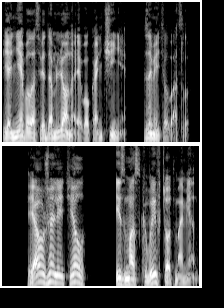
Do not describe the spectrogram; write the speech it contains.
Я не был осведомлен о его кончине», — заметил Вацлав. «Я уже летел из Москвы в тот момент».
